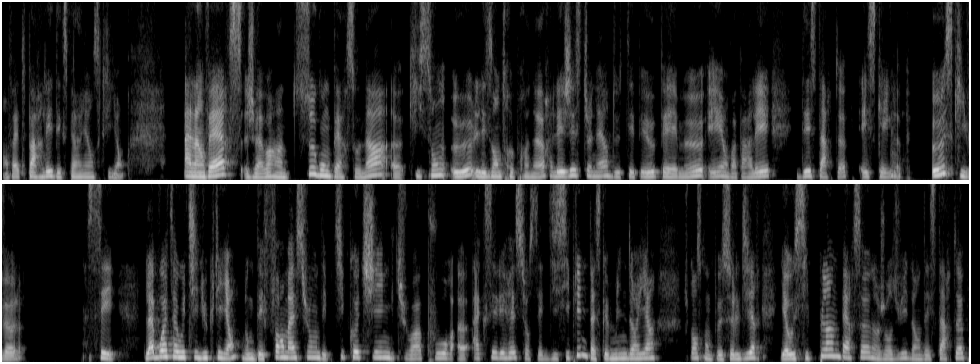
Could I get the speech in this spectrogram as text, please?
en fait, parler d'expérience client. À l'inverse, je vais avoir un second persona euh, qui sont eux les entrepreneurs, les gestionnaires de TPE, PME et on va parler des startups et scale-up. Mmh. Eux, ce qu'ils veulent, c'est la boîte à outils du client, donc des formations, des petits coachings, tu vois, pour euh, accélérer sur cette discipline, parce que mine de rien, je pense qu'on peut se le dire, il y a aussi plein de personnes aujourd'hui dans des startups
